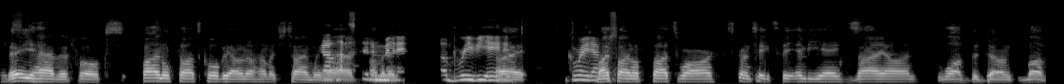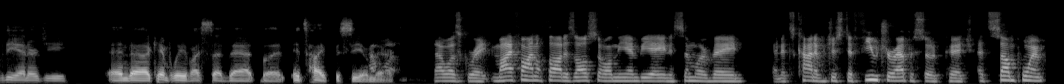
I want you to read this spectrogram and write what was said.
there you have it, folks. Final thoughts, Colby. I don't know how much time we have. I'm gonna, abbreviated. Right. Great. Episode. My final thoughts were: it's going to take it to the NBA. Zion, love the dunk, love the energy, and uh, I can't believe I said that, but it's hype to see him that there. Was, that was great. My final thought is also on the NBA in a similar vein, and it's kind of just a future episode pitch. At some point,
